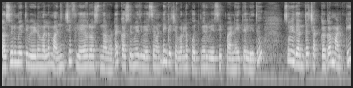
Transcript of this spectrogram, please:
కసూరి మెతి వేయడం వల్ల మంచి ఫ్లేవర్ వస్తుంది అనమాట కసూరి మెతి వేసామంటే ఇంకా చివరిలో కొత్తిమీర వేసి పని అయితే లేదు. సో ఇదంతా చక్కగా మనకి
